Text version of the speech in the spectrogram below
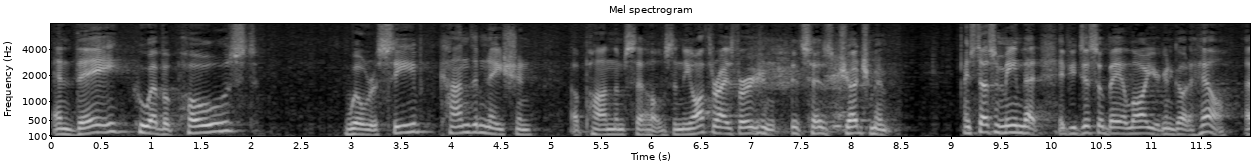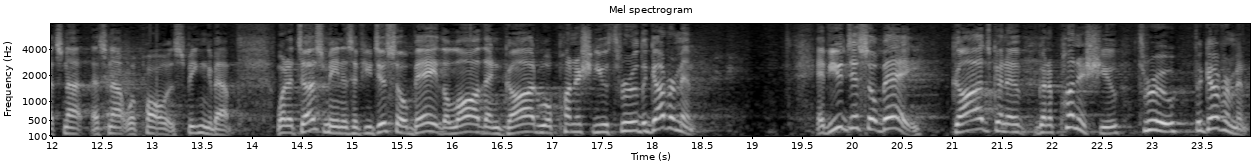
And they who have opposed will receive condemnation upon themselves. In the authorized version, it says judgment. This doesn't mean that if you disobey a law, you're going to go to hell. That's not, that's not what Paul is speaking about. What it does mean is if you disobey the law, then God will punish you through the government. If you disobey, God's going to, going to punish you through the government.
